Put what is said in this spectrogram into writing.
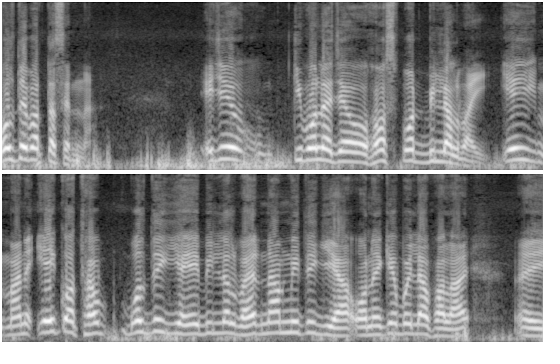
বলতে পারতেছেন না। এই যে, কি বলে যে হসপট বিল্লাল ভাই, এই মানে এই কথা বলতে গিয়া, এই বিল্লাল ভাইয়ের নাম নিতে গিয়া অনেকে বইলা ফালায়, এই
